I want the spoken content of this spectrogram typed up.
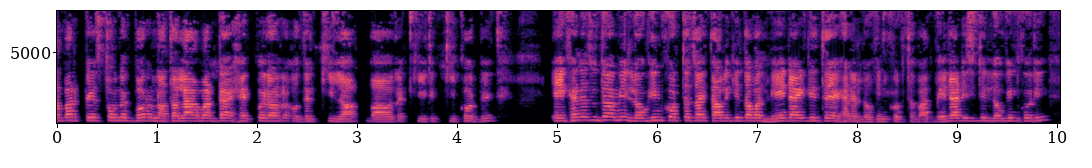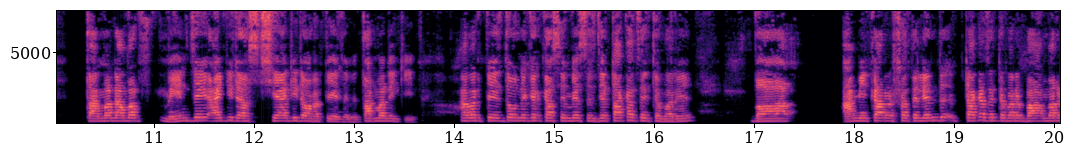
আমার পেজ তো অনেক বড় না, তাহলে আমারটা হ্যাক করে ওদের কি লাভ বা ওরা কি কি করবে? এখানে যদি আমি লগ করতে চাই, তাহলে কিন্তু আমার মেন আইডিতে এখানে লগ করতে পার মেন আইডি যদি লগ করি তার মানে আমার মেন যে আইডিটা আছে সেই আইডিটা ওরা পেয়ে যাবে। তার মানে কি? আমার পেজ অনেকের কাছে মেসেজ যে টাকা চাইতে পারে বা আমি কারোর সাথে লেনদেন টাকা চাইতে পারে বা আমার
